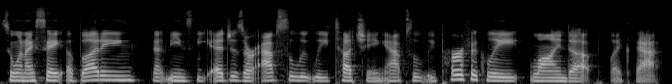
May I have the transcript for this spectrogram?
So when I say abutting, that means the edges are absolutely touching, absolutely perfectly lined up like that.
